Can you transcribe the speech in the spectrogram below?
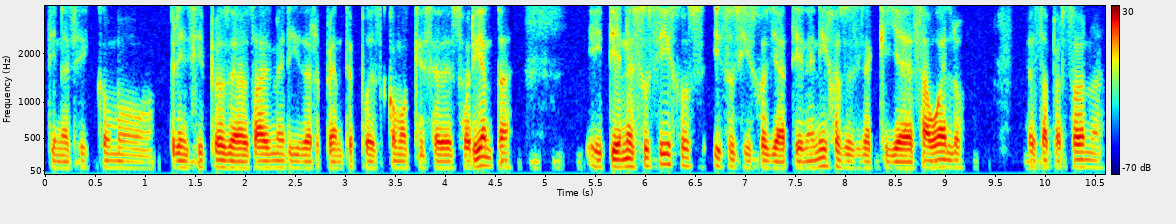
tiene así como principios de Alzheimer y de repente pues como que se desorienta y tiene sus hijos y sus hijos ya tienen hijos, o sea que ya es abuelo esta persona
